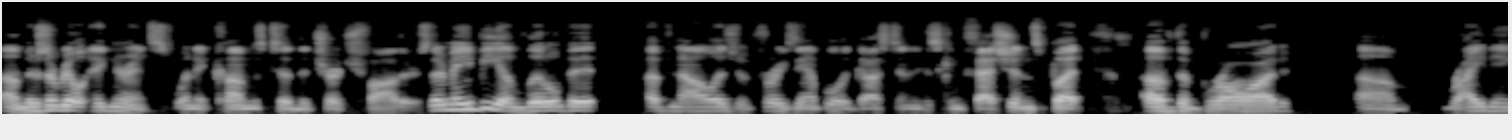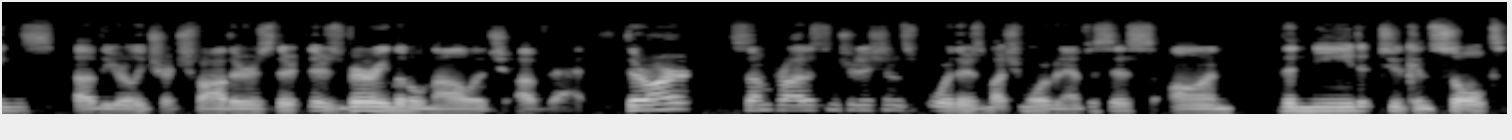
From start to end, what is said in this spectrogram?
um, there's a real ignorance when it comes to the church fathers. There may be a little bit of knowledge of, for example, Augustine and his confessions, but of the broad um, writings of the early church fathers, there, there's very little knowledge of that. There are some Protestant traditions where there's much more of an emphasis on the need to consult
